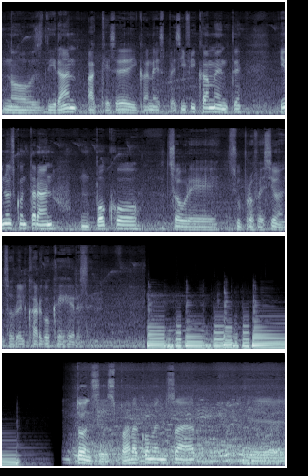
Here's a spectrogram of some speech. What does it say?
nos dirán a qué se dedican específicamente y nos contarán un poco sobre su profesión, sobre el cargo que ejercen. Entonces, para comenzar, eh,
